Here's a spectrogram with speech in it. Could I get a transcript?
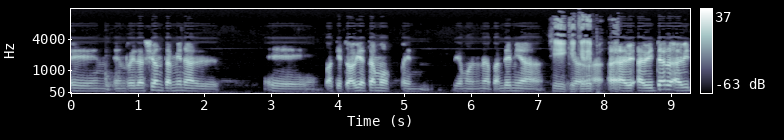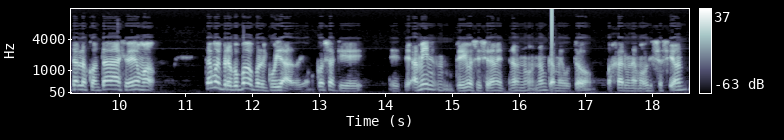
en, relación también al eh, a que todavía estamos en digamos en una pandemia sí, que a, evitar evitar los contagios digamos está muy preocupado por el cuidado digamos cosa que este, a mí te digo sinceramente no, nunca me gustó bajar una movilización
